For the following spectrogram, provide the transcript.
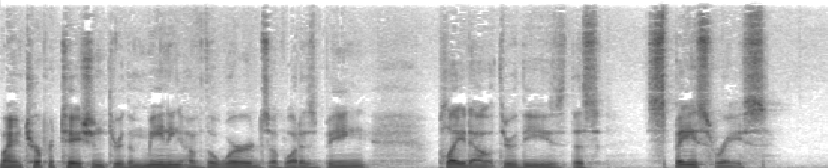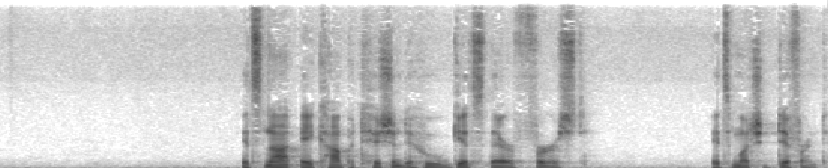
my interpretation through the meaning of the words of what is being played out through these this space race it's not a competition to who gets there first. It's much different.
